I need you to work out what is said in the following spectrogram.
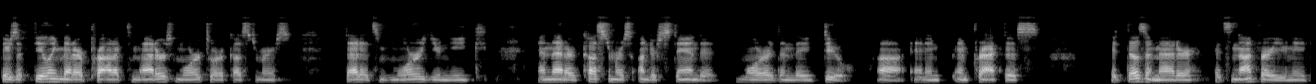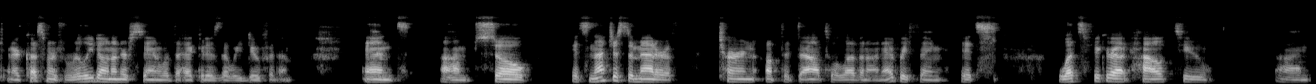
there's a feeling that our product matters more to our customers, that it's more unique, and that our customers understand it more than they do. Uh, and in, in practice, it doesn't matter. It's not very unique, and our customers really don't understand what the heck it is that we do for them. And um, so it's not just a matter of turn up the dial to 11 on everything. It's let's figure out how to um,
